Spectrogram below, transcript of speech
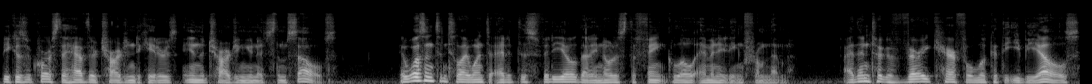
because of course they have their charge indicators in the charging units themselves. It wasn't until I went to edit this video that I noticed the faint glow emanating from them. I then took a very careful look at the EBLs,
